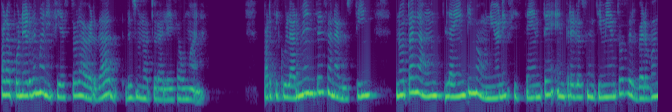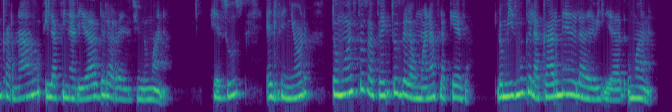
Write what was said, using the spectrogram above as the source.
para poner de manifiesto la verdad de su naturaleza humana. Particularmente, San Agustín nota la, íntima unión existente entre los sentimientos del Verbo encarnado y la finalidad de la redención humana. Jesús, el Señor, tomó estos afectos de la humana flaqueza, lo mismo que la carne de la debilidad humana,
